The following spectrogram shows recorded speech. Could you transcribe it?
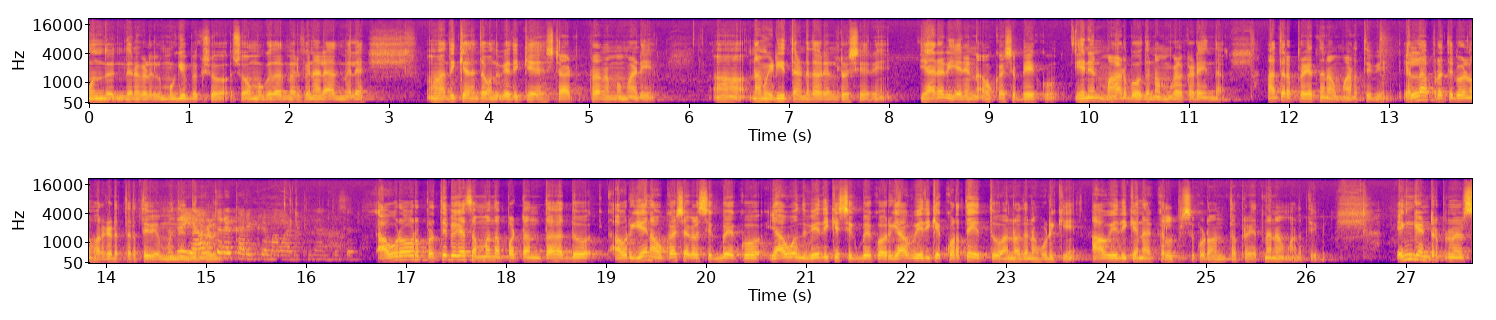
ಮುಂದಿನ ದಿನಗಳಲ್ಲಿ ಮುಗಿಬೇಕು ಶೋ ಶೋ ಮುಗಿದಾದ್ಮೇಲೆ ಫಿನಾಲೆ ಆದಮೇಲೆ, ಅದಕ್ಕೆ ಆದಂಥ ಒಂದು ವೇದಿಕೆ ಸ್ಟಾರ್ಟ್ ಪ್ರಾರಂಭ ಮಾಡಿ ನಮ್ಮ ಇಡೀ ತಂಡದವರೆಲ್ಲರೂ ಸೇರಿ ಯಾರ್ಯಾರು ಏನೇನು ಅವಕಾಶ ಬೇಕು ಏನೇನು ಮಾಡ್ಬೋದು ನಮ್ಗಳ ಕಡೆಯಿಂದ ಆ ಥರ ಪ್ರಯತ್ನ ನಾವು ಮಾಡ್ತೀವಿ. ಎಲ್ಲ ಪ್ರತಿಭೆಗಳನ್ನ ಹೊರಗಡೆ ತರ್ತೀವಿ ಮುಂದಿನ ದಿನಗಳು ಅವ್ರವ್ರ ಪ್ರತಿಭೆಗೆ ಸಂಬಂಧಪಟ್ಟಂತಹದ್ದು ಅವ್ರಿಗೆ ಏನು ಅವಕಾಶಗಳು ಸಿಗಬೇಕು ಯಾವ ಒಂದು ವೇದಿಕೆ ಸಿಗಬೇಕು ಅವ್ರಿಗೆ ಯಾವ ವೇದಿಕೆ ಕೊರತೆ ಇತ್ತು ಅನ್ನೋದನ್ನು ಹುಡುಕಿ ಆ ವೇದಿಕೆನ ಕಲ್ಪಿಸಿಕೊಡುವಂಥ ಪ್ರಯತ್ನ ನಾವು ಮಾಡ್ತೀವಿ. ಹೆಂಗೆ ಎಂಟರ್ಪ್ರಿನರ್ಸ್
